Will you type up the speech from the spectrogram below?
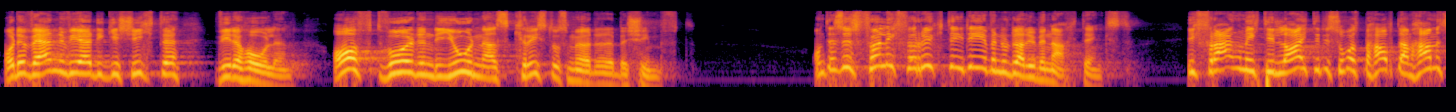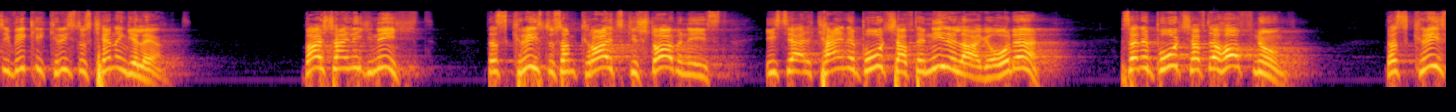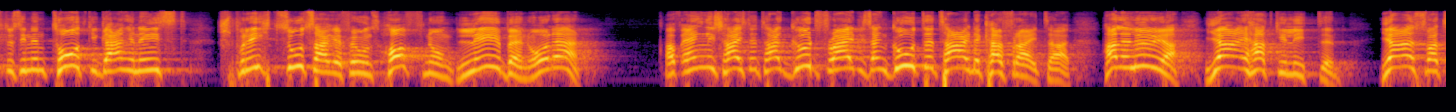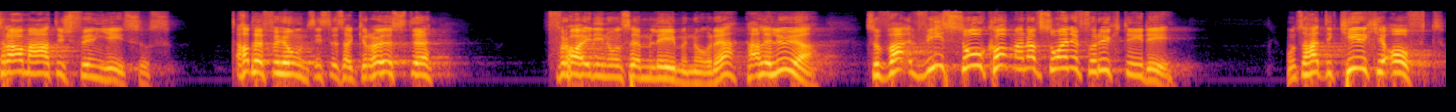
Oder werden wir die Geschichte wiederholen? Oft wurden die Juden als Christusmörder beschimpft. Und das ist völlig verrückte Idee, wenn du darüber nachdenkst. Ich frage mich, die Leute, die sowas behauptet haben, haben sie wirklich Christus kennengelernt? Wahrscheinlich nicht dass Christus am Kreuz gestorben ist, ist ja keine Botschaft der Niederlage, oder? Es ist eine Botschaft der Hoffnung. Dass Christus in den Tod gegangen ist, spricht Zusage für uns. Hoffnung, Leben, oder? Auf Englisch heißt der Tag Good Friday, ist ein guter Tag, der Karfreitag. Halleluja. Ja, er hat gelitten. Ja, es war traumatisch für Jesus. Aber für uns ist es der größte Freude in unserem Leben, oder? Halleluja. So, wieso kommt man auf so eine verrückte Idee? Und so hat die Kirche oft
